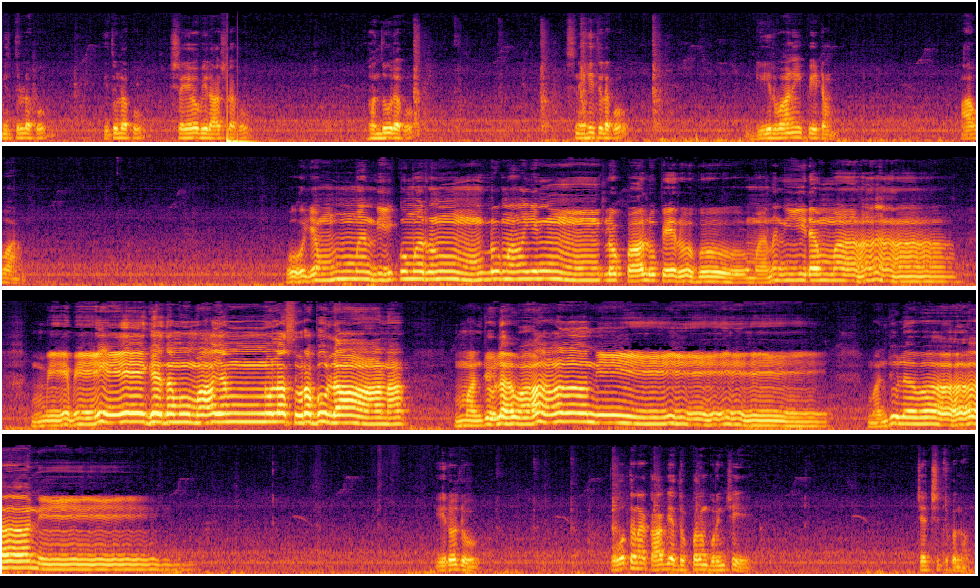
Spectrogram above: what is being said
మిత్రులకు ఇతులకు శ్రేయోభిలాషులకు బంధువులకు స్నేహితులకు గీర్వాణి పీఠం ఆహ్వానం. ఓయమ్మ నీ కుమరుండు మా ఇంట్లో పాలు పెరుగు మన నీడమ్మా మేమే గదము మాయన్నుల సురబులాన మంజులవాణి. మంజులవాణి ఈరోజు పోతన కావ్య దృక్పథం గురించి చర్చించుకుందాం.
